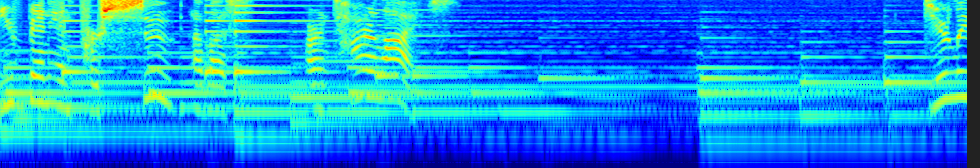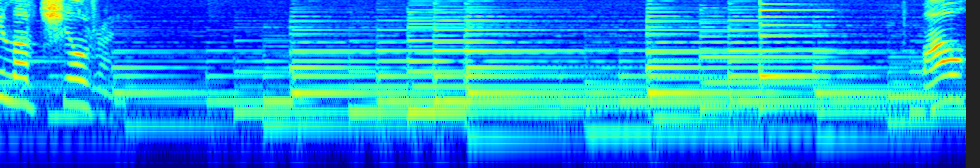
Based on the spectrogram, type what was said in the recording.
You've been in pursuit of us our entire lives. Dearly loved children. While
